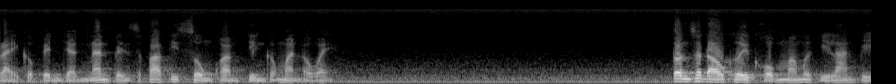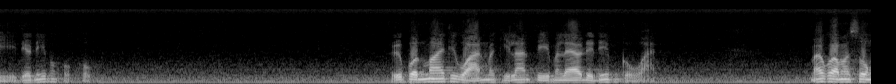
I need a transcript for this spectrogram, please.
ไรก็เป็นอย่างนั้นเป็นสภาพที่ทรงความจริงของมันเอาไว้ ต้นสะเดาเคยขมมาเมื่อกี่ล้านปี เดี๋ยวนี้มันก็ขม หรือผลไม้ที่หวานมากี่ล้านปีมาแล้วเดี๋ยวนี้มันก็หวานหมายความมาทรง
